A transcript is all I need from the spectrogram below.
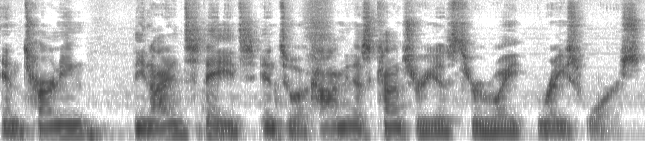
in turning the United States into a communist country is through race wars.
